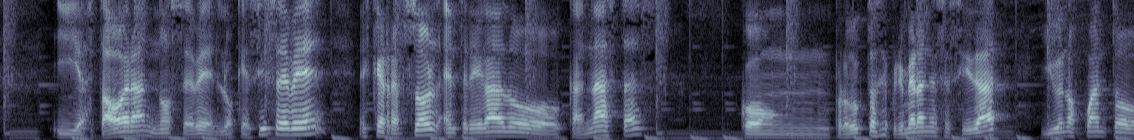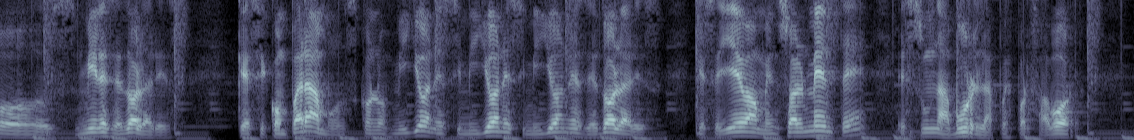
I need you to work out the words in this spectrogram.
y hasta ahora no se ve. Lo que sí se ve es que Repsol ha entregado canastas con productos de primera necesidad y unos cuantos miles de dólares, que si comparamos con los millones y millones y millones de dólares que se llevan mensualmente, es una burla, pues por favor,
